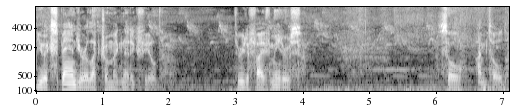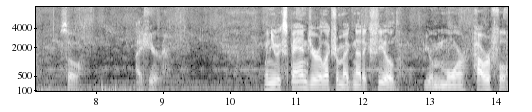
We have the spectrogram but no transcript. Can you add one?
you expand your electromagnetic field three to five meters. So I'm told. So I hear. When you expand your electromagnetic field, you're more powerful.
